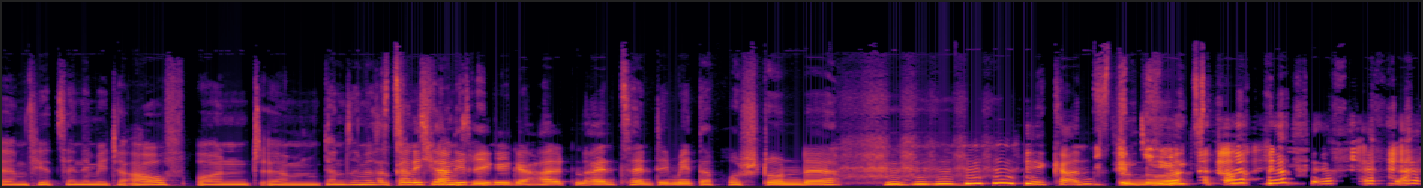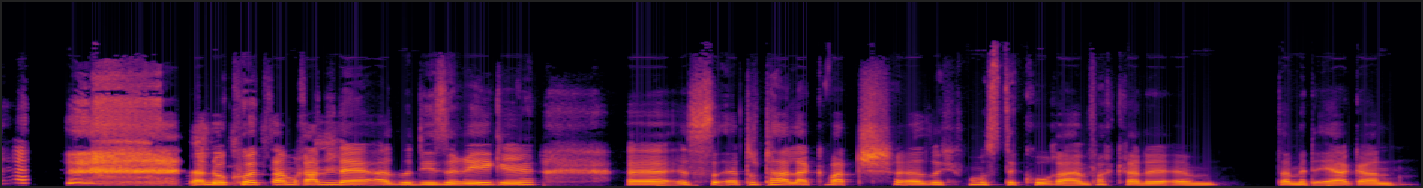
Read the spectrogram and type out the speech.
ähm, vier Zentimeter auf und ähm, dann sind wir so Hast ganz du nicht an die Regel gehalten, ein Zentimeter pro Stunde. Wie kannst du nur? Dann nur kurz am Rande, also diese Regel äh, ist äh, totaler Quatsch. Also ich musste Cora einfach gerade ähm, damit ärgern.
